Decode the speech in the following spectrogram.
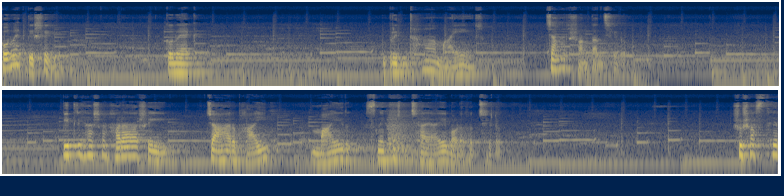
কোনো এক দেশে কোনো এক বৃদ্ধা মায়ের চার সন্তান ছিল। পিতৃহাসা হারা সেই চার ভাই মায়ের স্নেহ ছায়ায় বড় হচ্ছিল। সুস্বাস্থ্যের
